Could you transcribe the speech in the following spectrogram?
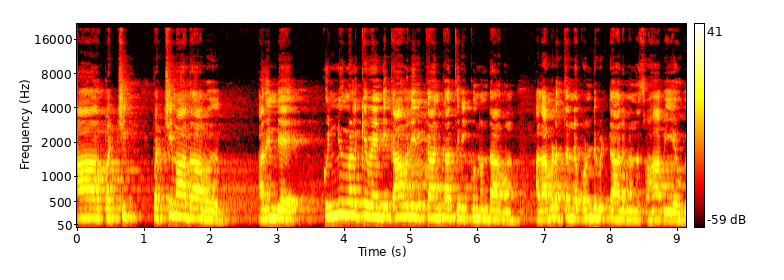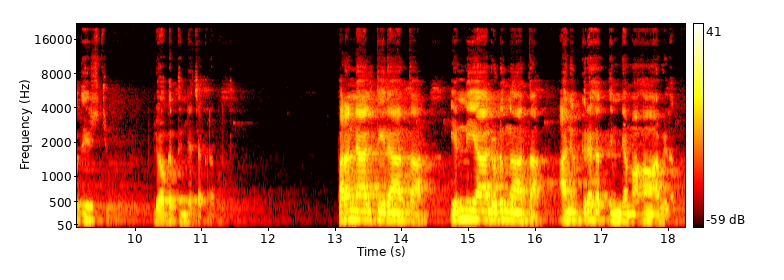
ആ പക്ഷി പക്ഷി മാതാവ് അതിന്റെ കുഞ്ഞുങ്ങൾക്ക് വേണ്ടി കാവലിരിക്കാൻ കാത്തിരിക്കുന്നുണ്ടാകും. അത് അവിടെ തന്നെ കൊണ്ടുവിട്ടാലുമെന്ന് സ്വഹാബിയെ ഉപദേശിച്ചു. ലോകത്തിന്റെ ചക്രവർത്തി. പറഞ്ഞാൽ തീരാത്ത എണ്ണിയാൽ ഒടുങ്ങാത്ത അനുഗ്രഹത്തിന്റെ മഹാവിളക്ക്.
